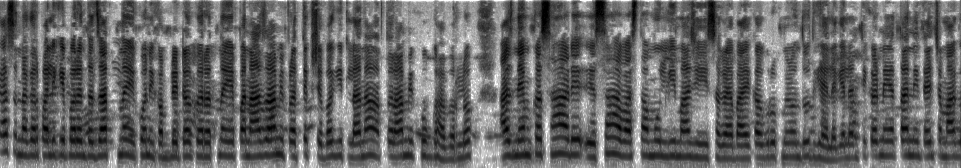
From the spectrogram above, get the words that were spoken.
कसं नगरपालिकेपर्यंत जात नाही कोणी कंप्लेंट करत नाही पण आज आम्ही प्रत्यक्ष बघितला ना तर आम्ही खूप घाबरलो. आज नेमकं साडे सहा वाजता मुलगी माझी सगळ्या बायका ग्रुप मिळून दूध घ्यायला गेला आणि तिकडनं येताना त्यांच्या माग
